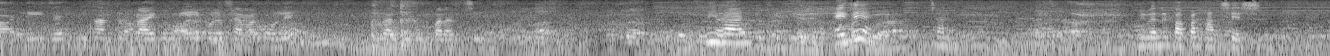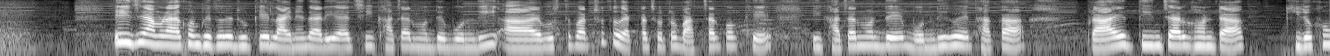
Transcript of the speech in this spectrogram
আর এই যে বিভান তো প্রায় ঘুমিয়েই পড়েছে আমার কোলে বিভানকে ঘুম বিভান এই যে চলো। বিমানের পাপার হাত শেষ। এই যে আমরা এখন ভেতরে ঢুকে লাইনে দাঁড়িয়ে আছি খাঁচার মধ্যে বন্দি, আর বুঝতে পারছ তো, একটা ছোট বাচ্চার পক্ষে এই খাঁচার মধ্যে বন্দি হয়ে থাকা প্রায় তিন চার ঘণ্টা কীরকম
